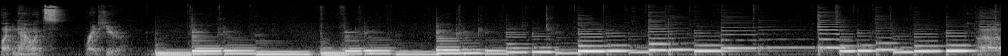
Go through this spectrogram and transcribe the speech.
but now it's right here. Uh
